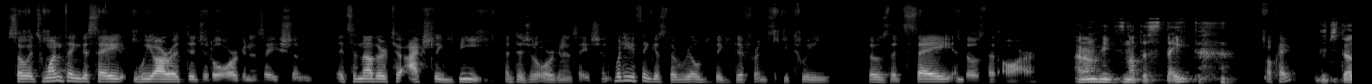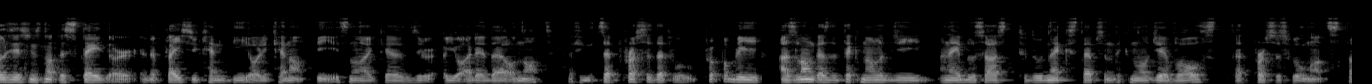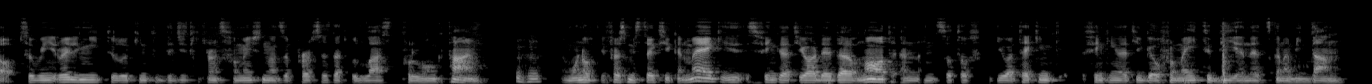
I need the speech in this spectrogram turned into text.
So it's one thing to say we are a digital organization. It's another to actually be a digital organization. What do you think is the real big difference between those that say and those that are? I don't think it's not the state. Okay. Digitalization is not a state or a place you can be or you cannot be. It's not like a zero, you're either there or not. I think it's a process that will probably, as long as the technology enables us to do next steps and technology evolves, that process will not stop. So we really need to look into digital transformation as a process that will last for a long time. Mm-hmm. And one of the first mistakes you can make is think that you are there or not, and, and sort of you are taking thinking that you go from A to B and that's gonna be done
